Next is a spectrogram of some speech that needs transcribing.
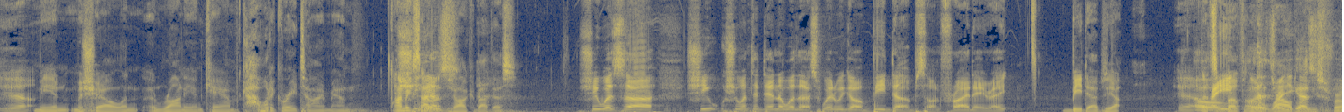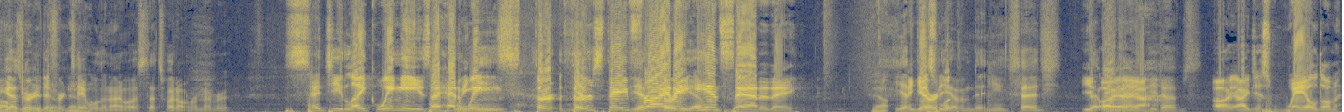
Yeah. me and Michelle and, and Ronnie and Cam. God, what a great time, man! I'm She excited was- to talk about this. She was uh she she went to dinner with us. Where do we go? B Dubs on Friday, right? B Dubs, yeah. Yeah. Oh, That's I Buffalo that's right. You Wild guys, Wings you guys were at a different table than I was. That's why I don't remember it. said you like wingies. I had Wingies. wings Thur- Thursday, you had 30 Friday, and Saturday. Yeah. You had And 30 what- of them, didn't you, Sedge? Yeah, that oh, one yeah, yeah. B-Dubs? Oh, I just wailed on.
